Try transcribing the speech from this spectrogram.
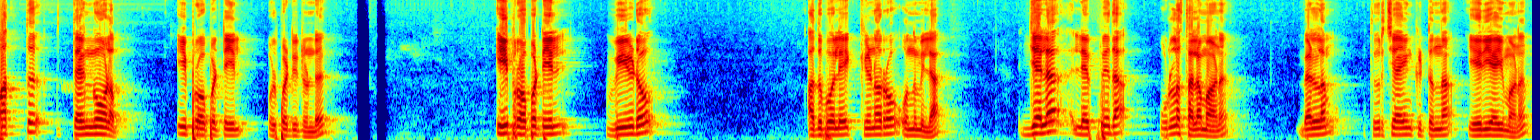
പത്ത് തെങ്ങോളം ഈ പ്രോപ്പർട്ടിയിൽ ഉൾപ്പെട്ടിട്ടുണ്ട്. ഈ പ്രോപ്പർട്ടിയിൽ വീടോ അതുപോലെ കിണറോ ഒന്നുമില്ല. ജലലഭ്യത ഉള്ള സ്ഥലമാണ്. വെള്ളം തീർച്ചയായും കിട്ടുന്ന ഏരിയയുമാണ്.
